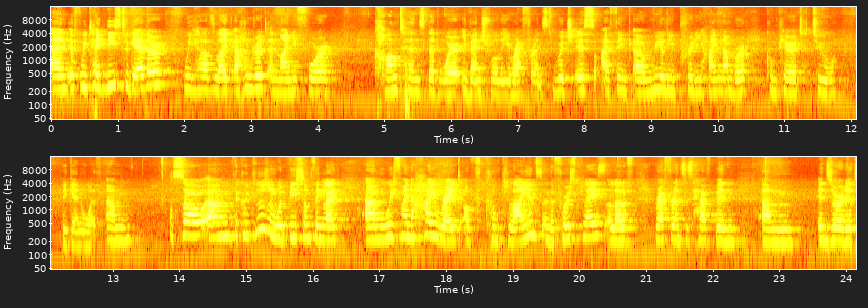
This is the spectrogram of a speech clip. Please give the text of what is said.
And if we take these together, we have like 194 contents that were eventually referenced, which is, I think, a really pretty high number compared to begin with. Um, so um, the conclusion would be something like um, we find a high rate of compliance in the first place. A lot of references have been um, inserted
